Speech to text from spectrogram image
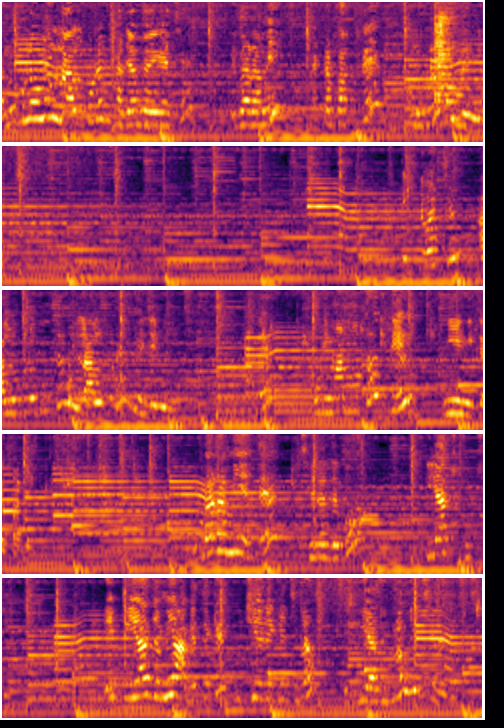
আলুগুলো আমার লাল করে ভাজা হয়ে গেছে। এবার আমি একটা পাত্রে আলুগুলো তুলে নিচ্ছি। পাচ্ছেন আলুগুলো কিন্তু আমি লাল করে ভেজে নিয়েছি। পরিমাণ মতো তেল নিয়ে নিতে পারি। এবার আমি এতে ছেড়ে দেব পেঁয়াজ কুচি। এই পেঁয়াজ আমি আগে থেকে কুচিয়ে রেখেছিলাম এই পেঁয়াজগুলো আমি ছেড়ে দিচ্ছি।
